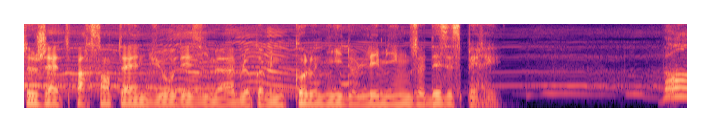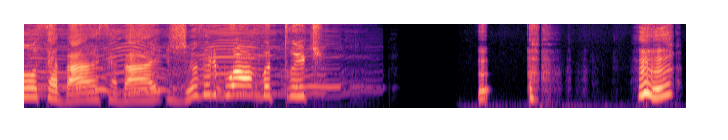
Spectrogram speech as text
se jette par centaines du haut des immeubles comme une colonie de lemmings désespérés. Bon, ça va, ça va. Je vais le boire, votre truc. Je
